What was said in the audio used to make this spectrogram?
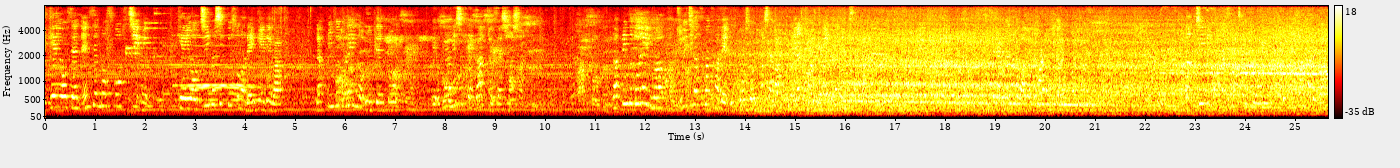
京葉線沿線のスポーツチーム京葉チーム6との連携ではラッピングトレインの運転とえお披露目式典が開催しました。ラッピングトレインは11月末まで運行しておりましたが皆様ご覧いただけましたかそれらの方はとてもラッキーだと思いますまた地域の皆様との交流イベント参加では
